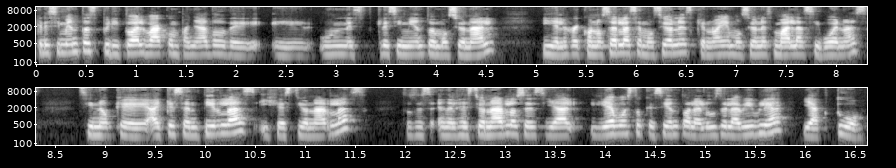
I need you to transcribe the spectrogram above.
crecimiento espiritual va acompañado de eh, un crecimiento emocional y el reconocer las emociones, que no hay emociones malas y buenas, sino que hay que sentirlas y gestionarlas. Entonces, en el gestionarlos es ya llevo esto que siento a la luz de la Biblia y actúo,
